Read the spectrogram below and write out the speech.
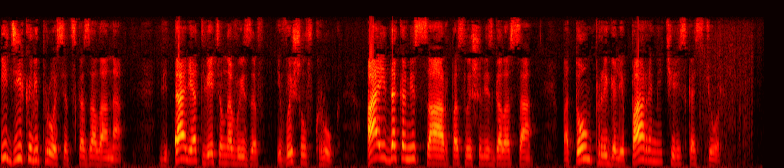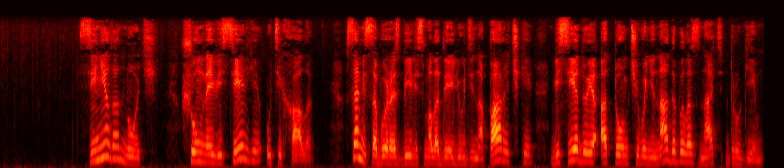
«Иди, коли просят», — сказала она. Виталий ответил на вызов и вышел в круг. «Ай да комиссар!» — послышались голоса. Потом прыгали парами через костер. Синела ночь. Шумное веселье утихало. Сами собой разбились молодые люди на парочки, беседуя о том, чего не надо было знать другим.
